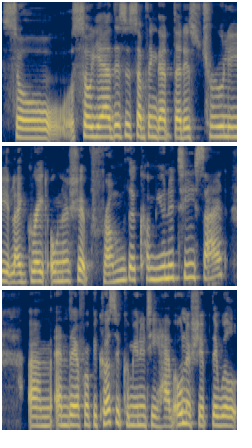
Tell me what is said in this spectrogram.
so so yeah, this is something that that is truly like great ownership from the community side, um, and therefore because the community have ownership, they will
